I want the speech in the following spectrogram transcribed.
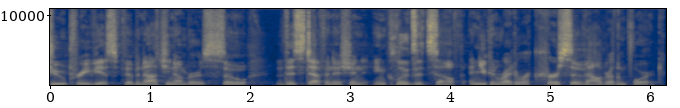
two previous Fibonacci numbers. So this definition includes itself, and you can write a recursive algorithm for it.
